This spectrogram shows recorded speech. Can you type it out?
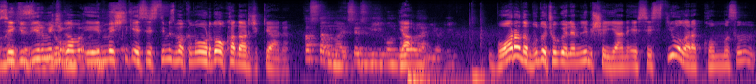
820 GB 25'lik SSD'miz bakın orada o kadarcık yani. Ya, bu arada bu da çok önemli bir şey yani SSD olarak konmasının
